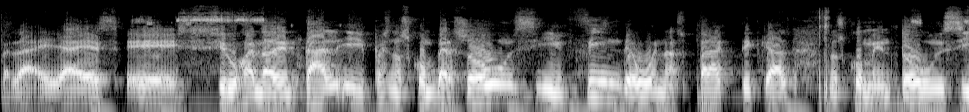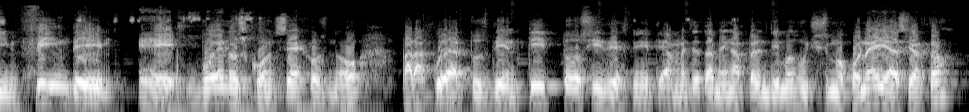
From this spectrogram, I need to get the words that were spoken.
¿verdad? Ella es eh, cirujana dental y pues nos conversó un sinfín de buenas prácticas, nos comentó un sinfín de eh, buenos consejos, ¿no? Para cuidar tus dientitos y definitivamente también aprendimos muchísimo con ella, ¿cierto?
